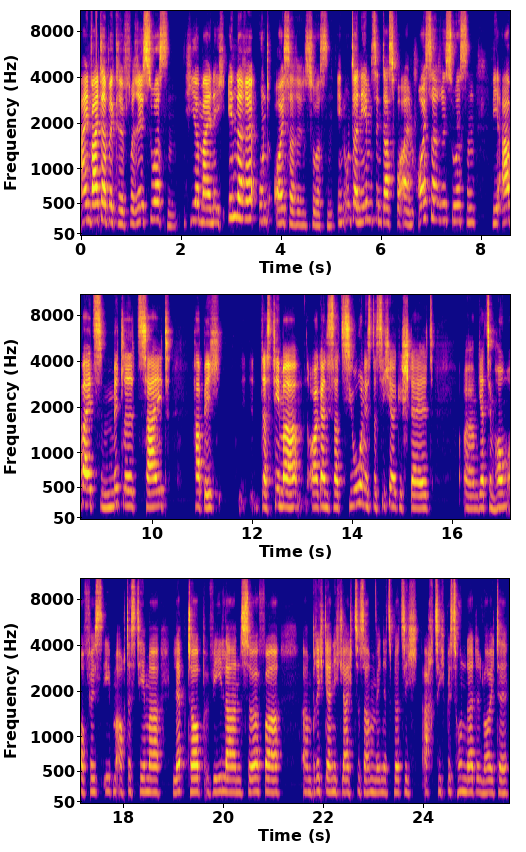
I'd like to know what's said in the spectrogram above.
Ein weiterer Begriff, Ressourcen. Hier meine ich innere und äußere Ressourcen. In Unternehmen sind das vor allem äußere Ressourcen wie Arbeitsmittel, Zeit. Habe ich das Thema Organisation, ist das sichergestellt? Ähm, jetzt im Homeoffice eben auch das Thema Laptop, WLAN, Surfer, ähm, bricht ja nicht gleich zusammen, wenn jetzt plötzlich 80 bis 100 Leute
